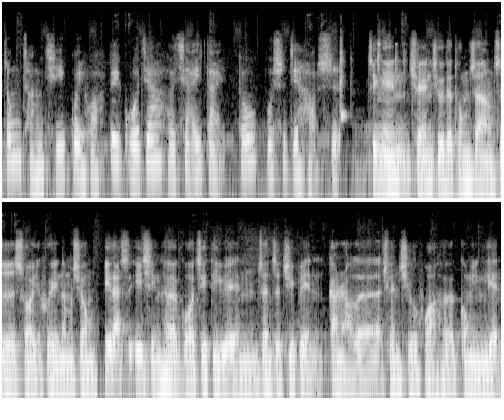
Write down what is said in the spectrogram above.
中长期规划，对国家和下一代都不是件好事。今年全球的通胀之所以会那么凶，一来是疫情和国际地缘政治巨变干扰了全球化和供应链，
